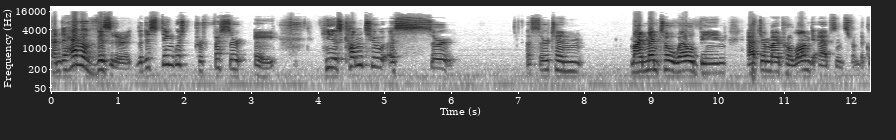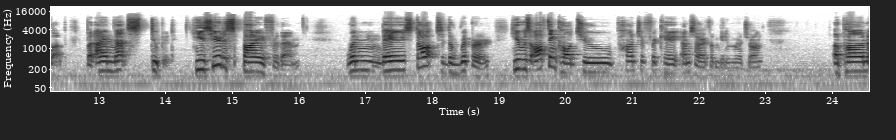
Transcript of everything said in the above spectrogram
And to have a visitor, the distinguished Professor A. He has come to assert ascertain my mental well-being after my prolonged absence from the club. But I am not stupid. He is here to spy for them. When they stopped the Ripper, he was often called to pontificate. I'm sorry if I'm getting words wrong. Upon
